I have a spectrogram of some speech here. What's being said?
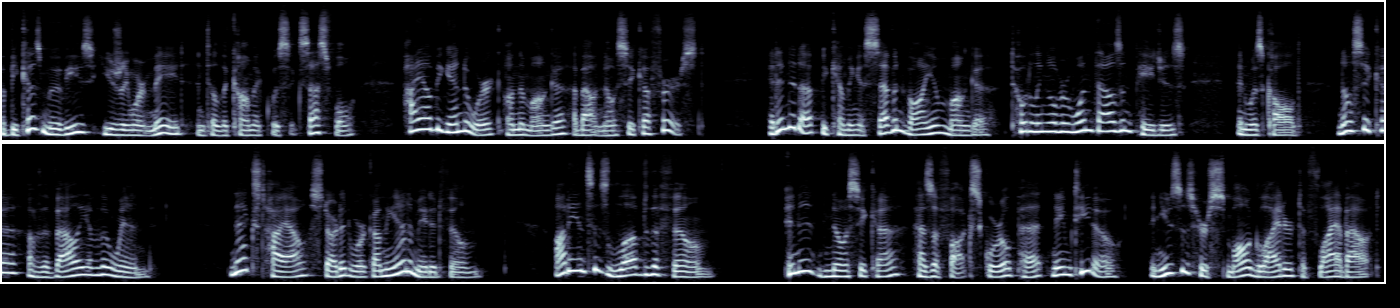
But because movies usually weren't made until the comic was successful, Hayao began to work on the manga about Nausicaa first. It ended up becoming a seven volume manga totaling over 1,000 pages and was called Nausicaa of the Valley of the Wind. Next, Hayao started work on the animated film. Audiences loved the film, in it, Nausicaa has a fox squirrel pet named Teto and uses her small glider to fly about.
